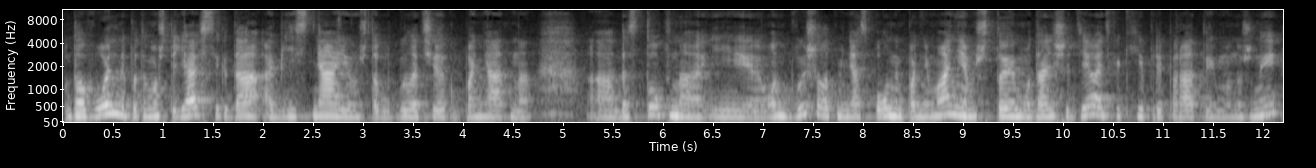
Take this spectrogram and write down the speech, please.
довольны, потому что я всегда объясняю, чтобы было человеку понятно, а, доступно, и он вышел от меня с полным пониманием, что ему дальше делать, какие препараты ему нужны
